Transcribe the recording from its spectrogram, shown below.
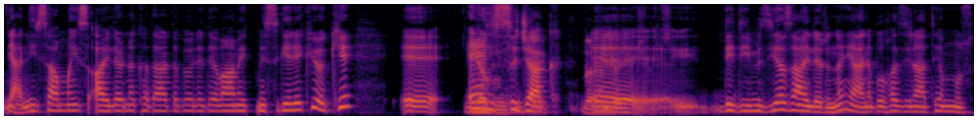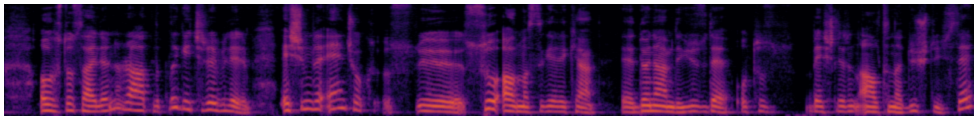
yani Nisan Mayıs aylarına kadar da böyle devam etmesi gerekiyor ki en Yazın, sıcak e, dediğimiz yaz aylarını yani bu Haziran, Temmuz, Ağustos aylarını rahatlıkla geçirebilelim. E şimdi en çok e, su alması gereken e, dönemde yüzde otuz beşlerin altına düştüyse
